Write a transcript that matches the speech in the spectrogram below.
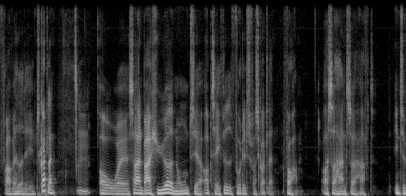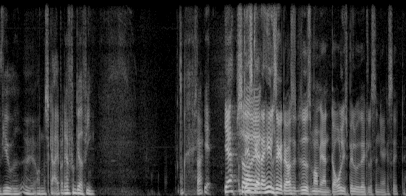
fra hvad hedder det, Skotland. Mm. Og øh, så har han bare hyret nogen til at optage fed footage fra Skotland for ham. Og så har han så haft interviewet øh, under Skype, og det har fungeret fint. Sejt. Ja, ja så... Det skal øh, da helt sikkert det også det lyder som om, jeg er en dårlig spiludvikler, siden jeg kan se det.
